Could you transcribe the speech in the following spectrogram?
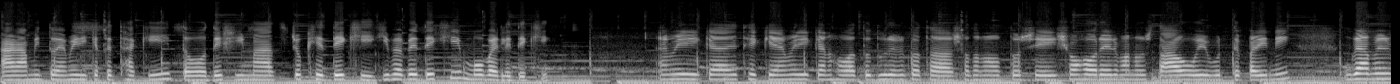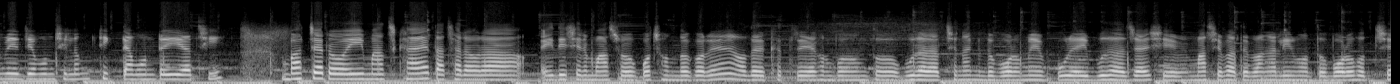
আর আমি তো আমেরিকাতে থাকি, তো দেশি মাছ চোখে দেখি, কীভাবে দেখি? মোবাইলে দেখি। আমেরিকায় থেকে আমেরিকান হওয়া তো দূরের কথা, সাধারণত সেই শহরের মানুষ তাও হয়ে উঠতে পারিনি। গ্রামের মেয়ে যেমন ছিলাম, ঠিক তেমনটাই আছি। বাচ্চারাও এই মাছ খায়, তাছাড়া ওরা এই দেশের মাছও পছন্দ করে। ওদের ক্ষেত্রে এখন পর্যন্ত বোঝা যাচ্ছে না, কিন্তু বড় মেয়ে পুরাই বোঝা যায়, সে মাছে ভাতে বাঙালির মতো বড় হচ্ছে।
